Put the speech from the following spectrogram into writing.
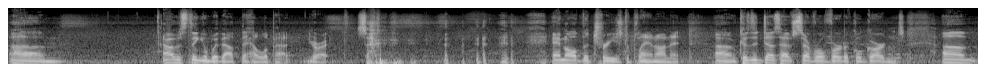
Um, I was thinking without the helipad. You're right. So, and all the trees to plant on it because it does have several vertical gardens. Um,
